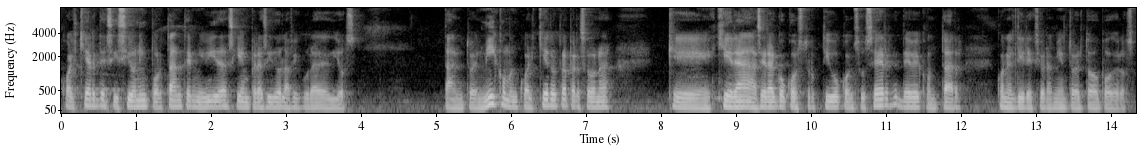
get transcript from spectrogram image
cualquier decisión importante en mi vida siempre ha sido la figura de Dios. Tanto en mí como en cualquier otra persona que quiera hacer algo constructivo con su ser debe contar con el direccionamiento del Todopoderoso.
